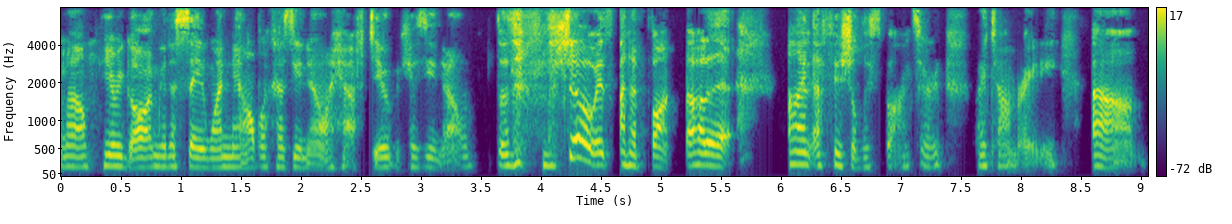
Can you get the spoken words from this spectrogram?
well, here we go. I'm going to say one now because you know I have to because you know the, the show is uh, unofficially sponsored by Tom Brady. Um,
